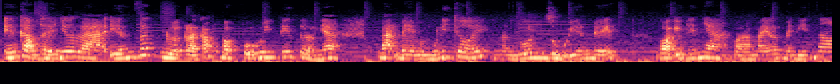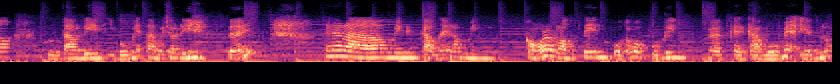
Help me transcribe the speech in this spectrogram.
Yến cảm thấy như là Yến rất được là các bậc phụ huynh tin tưởng nha. Bạn bè mà muốn đi chơi ấy, là luôn rủ Yến đến. Gọi Yến đến nhà và mày ơi mày đến uh, rủ tao đi thì bố mẹ tao mới cho đi. Đấy. Thế nên là mình cảm thấy là mình có được lòng tin của các bậc phụ huynh và kể cả bố mẹ Yến nữa.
